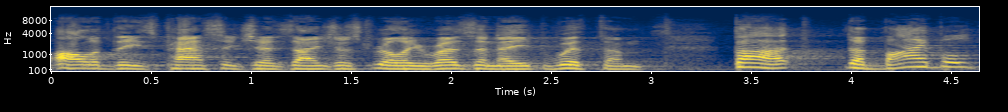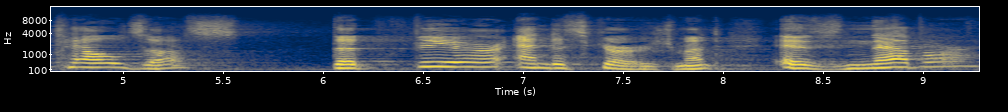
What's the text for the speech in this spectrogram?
all of these passages, I just really resonate with them. But the Bible tells us that fear and discouragement is never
